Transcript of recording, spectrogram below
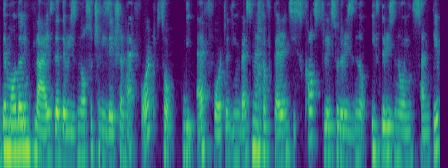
the model implies that there is no socialization effort. So the effort, the investment of parents is costly. So there is no, if there is no incentive,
